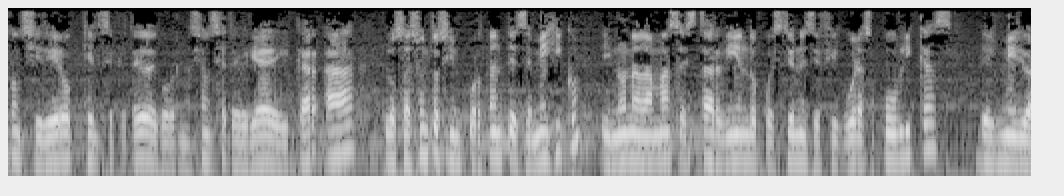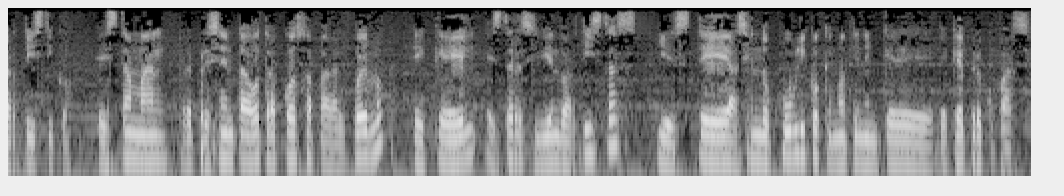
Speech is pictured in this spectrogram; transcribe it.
Considero que el secretario de Gobernación se debería dedicar a los asuntos importantes de México y no nada más a estar viendo cuestiones de figuras públicas del medio artístico. Está mal, representa otra cosa para el pueblo eh, que él esté recibiendo artistas y esté haciendo público que no tienen que, de qué preocuparse.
